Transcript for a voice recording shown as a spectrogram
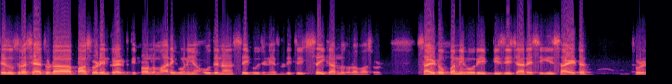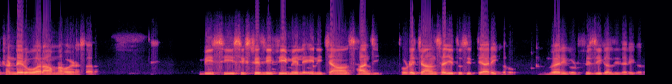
ਤੇ ਦੂਸਰਾ ਸ਼ਾਇਦ ਤੁਹਾਡਾ ਪਾਸਵਰਡ ਇਨਕਰੈਕਟ ਦੀ ਪ੍ਰੋਬਲਮ ਆ ਰਹੀ ਹੋਣੀ ਆ, ਉਹਦੇ ਨਾਲ ਸਹੀ ਹੋ ਜਾਣੀ ਹੈ ਥੋੜੀ ਤੁਸੀਂ ਸਹੀ ਕਰ ਲਓ ਥੋੜਾ ਪਾਸਵਰਡ ਸਾਈਟ ਓਪਨ ਨਹੀਂ ਹੋ ਰਹੀ ਬਿਜ਼ੀ ਚੱਲ ਰਹੀ ਸੀਗੀ ਸਾਈਟ ਥੋੜੇ ਠੰਡੇ ਰਹੋ, ਆਰਾਮ ਨਾਲ ਹੋ ਜਾਣਾ ਸਾਰਾ। BC 63 ਫੀਮੇਲ ਐਨੀ ਚਾਂਸ ਹਾਂਜੀ ਥੋੜੇ ਚਾਂਸ ਹੈ ਜੀ, ਤੁਸੀਂ ਤਿਆਰੀ ਕਰੋ। ਵੈਰੀ ਗੁੱਡ ਫਿਜ਼ੀਕਲ ਦੀ ਤਿਆਰੀ ਕਰੋ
